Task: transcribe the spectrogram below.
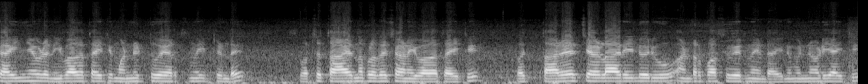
കഴിഞ്ഞ ഉടൻ ഈ ഭാഗത്തായിട്ട് മണ്ണിട്ട് ഉയർത്തിയിട്ടുണ്ട്. കുറച്ച് താഴ്ന്ന പ്രദേശമാണ് ഈ ഭാഗത്തായിട്ട്. അപ്പോൾ താഴെ ചേളാരിയിൽ ഒരു അണ്ടർപാസ് വരുന്നുണ്ട്. അതിന് മുന്നോടിയായിട്ട്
